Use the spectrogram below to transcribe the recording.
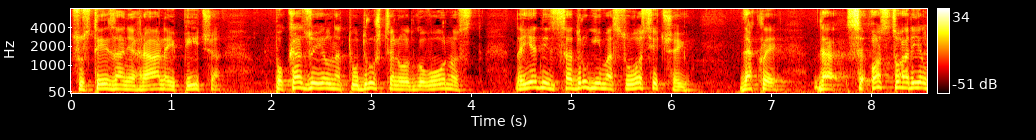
sustezanja hrane i pića, pokazuje na tu društvenu odgovornost, da jedni sa drugima su osjećaju, dakle, da se ostvari jel,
